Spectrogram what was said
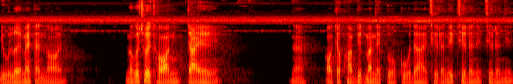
อยู่เลยแม้แต่น้อย มันก็ช่วยถอนใจนะออกจากความยึดมั่นในตัวกูได้ทีละนิดทีละนิดทีละนิด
